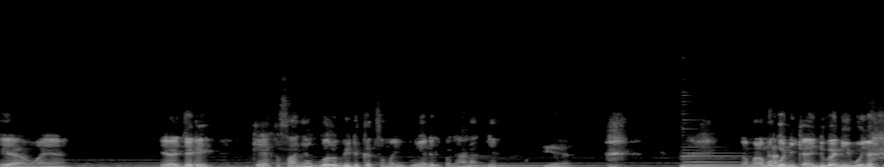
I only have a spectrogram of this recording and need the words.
Iya makanya ya jadi kayak kesannya gue lebih deket sama ibunya daripada anaknya. Iya. Lama-lama gue nikahin juga nih ibunya.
